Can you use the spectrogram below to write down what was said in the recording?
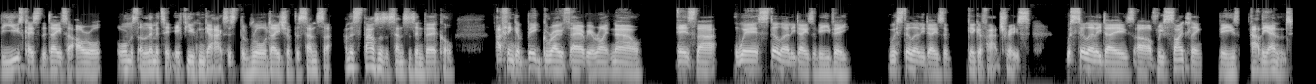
the use case of the data are all almost unlimited if you can get access to the raw data of the sensor. And there's thousands of sensors in vehicle. I think a big growth area right now is that we're still early days of EV. We're still early days of gigafactories. We're still early days of recycling these at the end.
